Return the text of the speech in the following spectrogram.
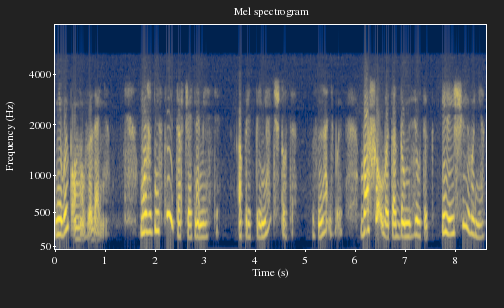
не выполнил задание. Может, не стоит торчать на месте, а предпринять что-то? Знать бы, вошел в этот дом Зютык или еще его нет.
